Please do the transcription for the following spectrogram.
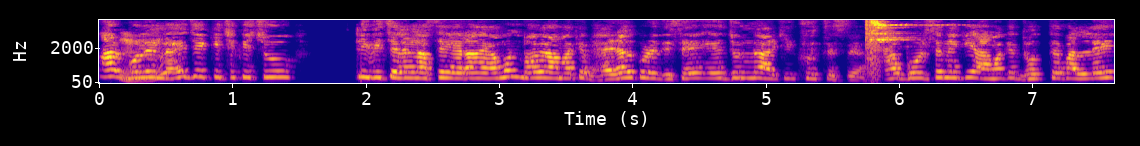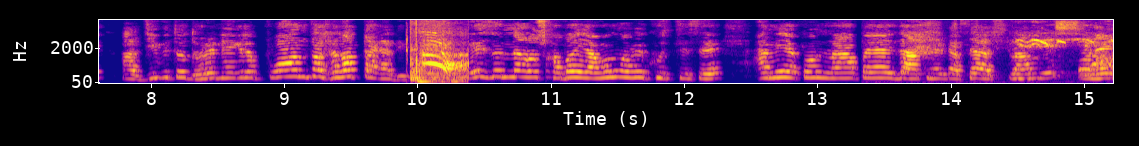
আর বলেন না এই যে কিছু কিছু টিভি চ্যানেল আছে এরা এমন ভাবে আমাকে ভাইরাল করে দিছে এর জন্য আর কি খুঁজতেছে। আর বলছে নাকি আমাকে ধরতে পারলে আর জীবিত ধরে নিয়ে গেলে পঞ্চাশ হাজার টাকা দিবে। এই জন্য আরও সবাই এমন ভাবে খুঁজতেছে। আমি এখন না পাই যে আপনার কাছে আসলাম অনেক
